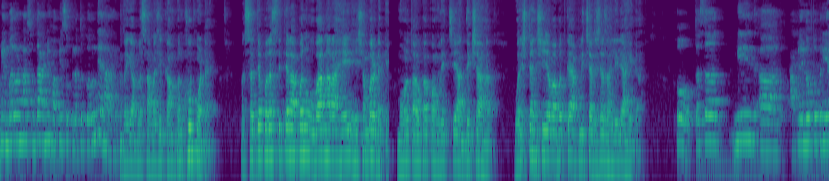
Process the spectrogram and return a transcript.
मेंबरवरना सुद्धा आम्ही ऑफिस उपलब्ध करून देणार आहे. आपलं सामाजिक काम पण खूप मोठं आहे. मग सध्या परिस्थितीला आपण उभारणार आहे हे शंभर टक्के. मोहोळ तालुका काँग्रेसचे अध्यक्ष आहात. वरिष्ठांशी याबाबत काय आपली चर्चा झालेली आहे का? हो तसं मी आपले लोकप्रिय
